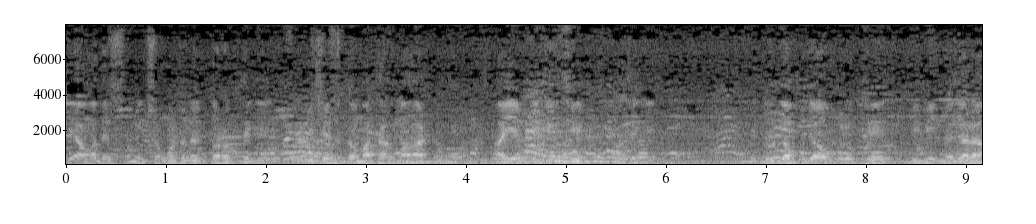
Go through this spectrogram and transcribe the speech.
আজকে আমাদের শ্রমিক সংগঠনের তরফ থেকে, বিশেষত মাথা মাঙাট আইএনটিটিউসির পক্ষ থেকে, এই দুর্গাপূজা উপলক্ষে বিভিন্ন যারা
